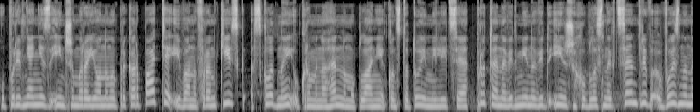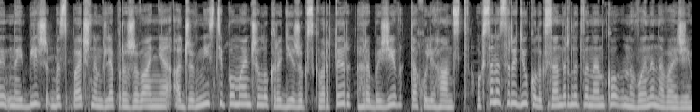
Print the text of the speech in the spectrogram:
У порівнянні з іншими районами Прикарпаття, Івано-Франківськ складний у криміногенному плані, констатує міліція. Проте, на відміну від інших обласних центрів, визнаний найбільш безпечним для проживання, адже в місті поменшало крадіжок з квартир, грабежів та хуліганств. Оксана Середюк, Олександр Литвиненко. Новини на вежі.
